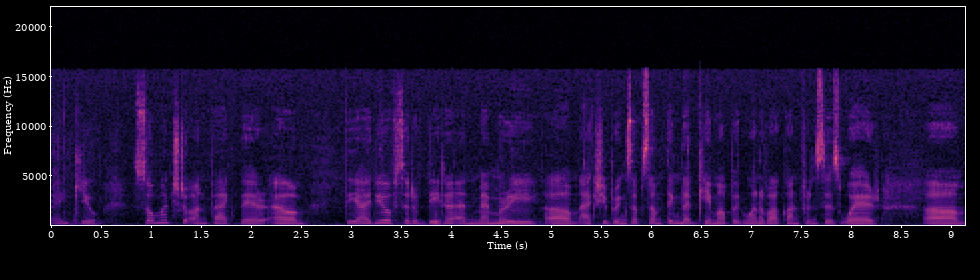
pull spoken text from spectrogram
Thank you. So much to unpack there. Um, the idea of sort of data and memory um, actually brings up something that came up in one of our conferences where um,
